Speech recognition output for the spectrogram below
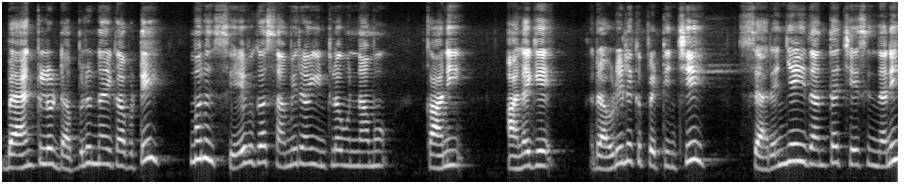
బ్యాంకులో డబ్బులున్నాయి కాబట్టి మనం సేవ్గా సమీరా ఇంట్లో ఉన్నాము. కానీ అలాగే రౌడీలకు పెట్టించి శరణ్య ఇదంతా చేసిందని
